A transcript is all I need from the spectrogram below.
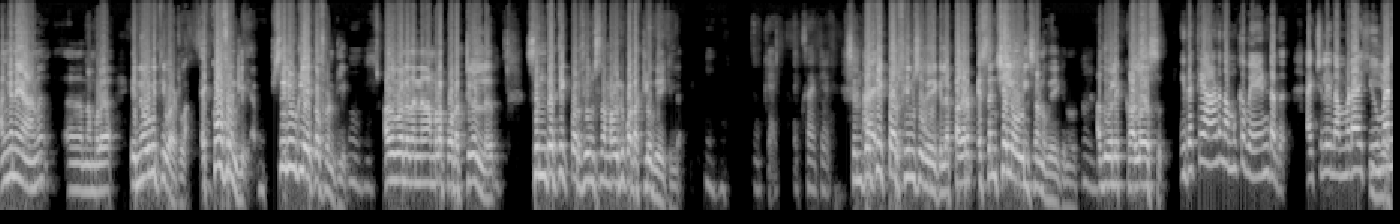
അങ്ങനെയാണ് നമ്മൾ ഇന്നോവേറ്റീവ് ആയിട്ടുള്ള eco friendly absolutely eco friendly അതുപോലെ തന്നെ നമ്മളെ പ്രൊഡക്റ്റുകളിൽ സിന്തറ്റിക് പെർഫ്യൂംസ് നമ്മൾ ഒരു പ്രൊഡക്റ്റിൽ ഉപയോഗിക്കില്ല. സിന്തറ്റിക് പെർഫ്യൂംസ് ഉപയോഗിക്കില്ല. പകരം എസെൻഷ്യൽ ഓയിൽസ് ആണ് ഉപയോഗിക്കുന്നത്. അതുപോലെ കളേഴ്സ് ഇതൊക്കെയാണ് നമുക്ക് വേണ്ടത്. ആക്ച്വലി നമ്മുടെ ഹ്യൂമൻ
